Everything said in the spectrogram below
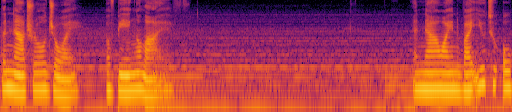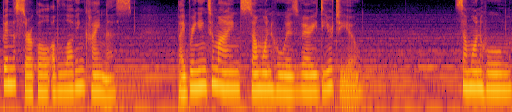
the natural joy of being alive. And now I invite you to open the circle of loving kindness by bringing to mind someone who is very dear to you, someone whom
